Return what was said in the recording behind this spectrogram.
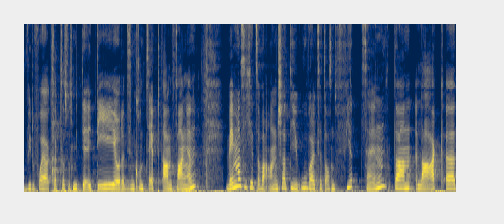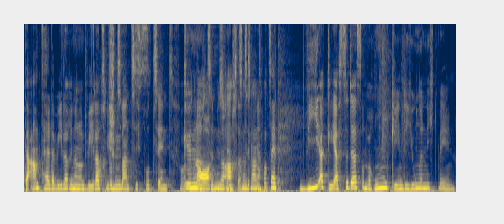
wie du vorher gesagt hast, was mit der Idee oder diesem Konzept anfangen. Wenn man sich jetzt aber anschaut, die EU-Wahl 2014, dann lag äh, der Anteil der Wählerinnen und Wähler 28 zwischen 20 Prozent von genau, 18 bis 24. 18, 20 Prozent. Ja. Wie erklärst du das und warum gehen die Jungen nicht wählen?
